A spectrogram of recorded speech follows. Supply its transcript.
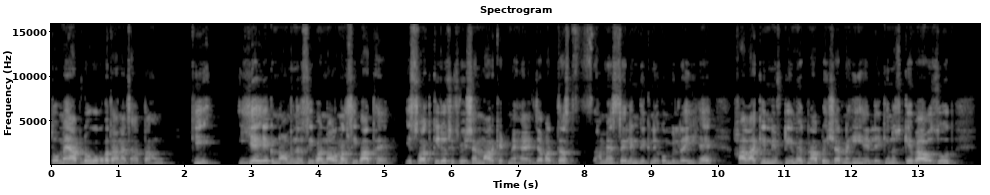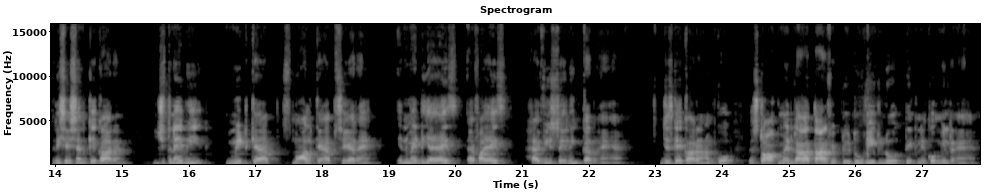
तो मैं आप लोगों को बताना चाहता हूँ कि ये एक नॉमिनल सी बात नॉर्मल सी बात है। इस वक्त की जो सिचुएशन मार्केट में है, ज़बरदस्त हमें सेलिंग देखने को मिल रही है। हालाँकि निफ्टी में उतना प्रेशर नहीं है, लेकिन उसके बावजूद रिसेशन के कारण जितने भी mid cap small cap share हैं इनमें D I Is F I Is heavy selling कर रहे हैं, जिसके कारण हमको स्टॉक में लगातार 52 वीक लो देखने को मिल रहे हैं।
